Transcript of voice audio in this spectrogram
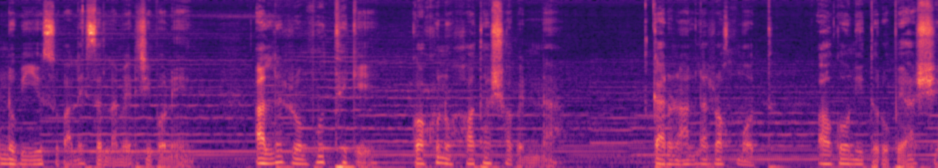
নবী ইউসুফ আলাইসাল্লামের জীবনে। আল্লাহর রহমত থেকে কখনো হতাশ হবেন না। কারণ আল্লাহর রহমত অগণিত রূপে আসে।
